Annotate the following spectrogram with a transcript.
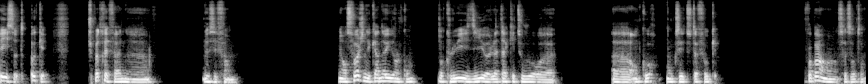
Et il saute. Ok. Je suis pas très fan euh, de ces formes. Mais en soi, je n'ai qu'un œil dans le coin. Donc lui, il se dit euh, l'attaque est toujours en cours. Donc c'est tout à fait ok. Pourquoi pas, hein, ça s'entend.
